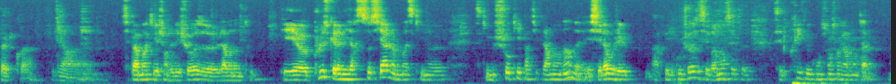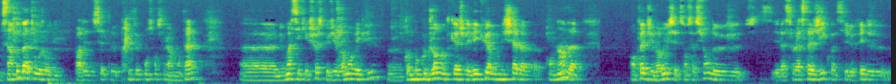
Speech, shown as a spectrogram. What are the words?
fuck, quoi. Euh, c'est pas moi qui vais changer les choses, j'abandonne tout. Et plus que la misère sociale, moi, ce qui me, ce qui me choquait particulièrement en Inde, et c'est là où j'ai appris beaucoup de choses, c'est vraiment cette, cette prise de conscience environnementale. C'est un peu bateau aujourd'hui, parler de cette prise de conscience environnementale. Euh, mais moi, c'est quelque chose que j'ai vraiment vécu. Euh, comme beaucoup de gens, en tout cas, je l'ai vécu à mon échelle euh, en Inde. En fait, j'ai vraiment eu cette sensation de. C'est la solastalgie, quoi. C'est le fait de,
